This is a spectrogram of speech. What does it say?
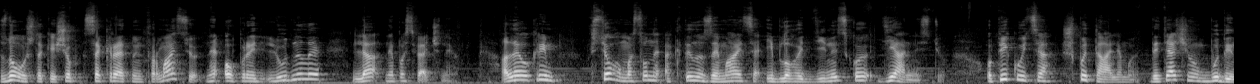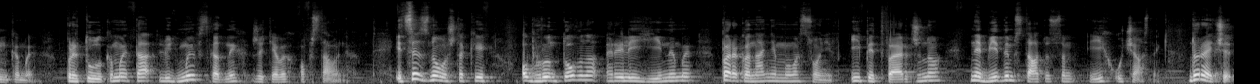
Знову ж таки, щоб секретну інформацію не оприлюднили для непосвячених. Але окрім всього, масони активно займаються і благодійницькою діяльністю, опікуються шпиталями, дитячими будинками, притулками та людьми в складних життєвих обставинах. І це знову ж таки обґрунтовано релігійними переконаннями масонів і підтверджено небідним статусом їх учасників. До речі,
